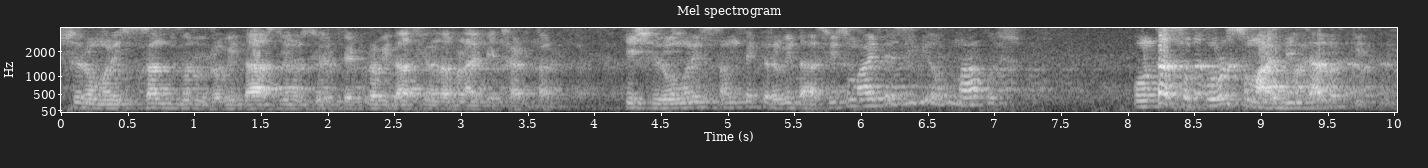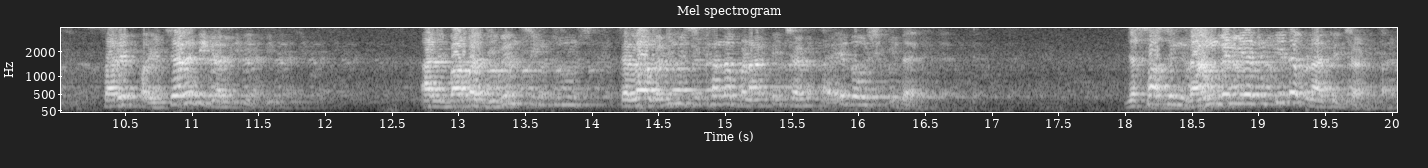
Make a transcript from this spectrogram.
ਸ਼੍ਰੋਮਣੀ ਸੰਤ ਗੁਰੂ ਰਵਿਦਾਸ ਜੀ ਨੂੰ ਸਿਰਫ ਇੱਕ ਰਵਿਦਾਸੀਆਂ ਦਾ ਬਣਾ ਕੇ ਛੱਡਤਾ। ਕਿ ਸ਼੍ਰੋਮਣੀ ਸੰਤ ਇੱਕ ਰਵਿਦਾਸੀ ਸਮਾਜ ਦੇ ਸੀਗੇ ਉਹ ਮਹਾਪੁਰਸ਼। ਹੁਣ ਤਾਂ ਸੰਪੂਰਨ ਸਮਾਜ ਦੀ ਗੱਲ ਕੀਤੀ ਸੀ। ਸਾਰੇ ਭਾਈਚਾਰੇ ਦੀ ਗੱਲ ਕੀਤੀ ਸੀ। ਅੱਜ ਬਾਬਾ ਜੀਵਨ ਸਿੰਘ ਜੀ ਨੂੰ ਕੱਲਾ ਮਜਬੀ ਸਿੱਖਾਂ ਦਾ ਬਣਾ ਕੇ ਛੱਡਤਾ, ਇਹ ਦੋਸ਼ ਕਿਹਦਾ ਹੈ? ਜੱਸਾ ਸਿੰਘ ਰਾਮਗੜੀਆ ਨੂੰ ਕਿਹਦਾ ਬਣਾ ਕੇ ਛੱਡਤਾ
